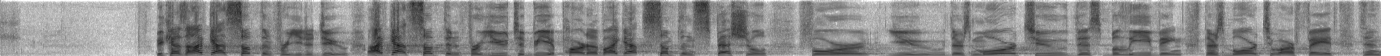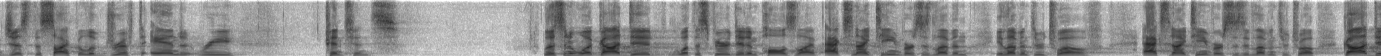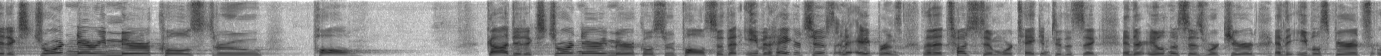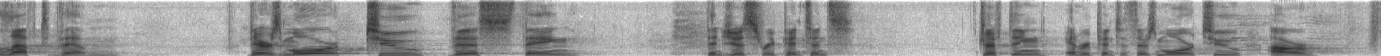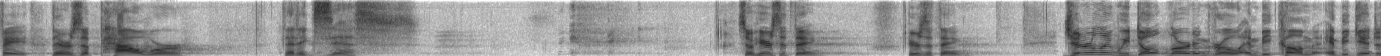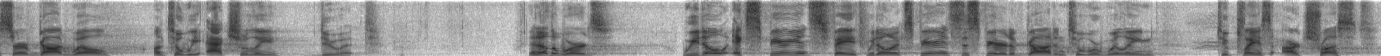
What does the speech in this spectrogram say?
Because I've got something for you to do. I've got something for you to be a part of. I got something special for you. There's more to this believing, there's more to our faith than just the cycle of drift and repentance. Listen to what God did, what the Spirit did in Paul's life. Acts 19, verses 11, 11 through 12. Acts 19, verses 11 through 12. God did extraordinary miracles through Paul. God did extraordinary miracles through Paul so that even handkerchiefs and aprons that had touched him were taken to the sick, and their illnesses were cured, and the evil spirits left them. There's more to this thing than just repentance, drifting and repentance. There's more to our faith. There's a power that exists. So here's the thing. Here's the thing. Generally, we don't learn and grow and become and begin to serve God well until we actually do it. In other words, we don't experience faith, we don't experience the Spirit of God until we're willing to place our trust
